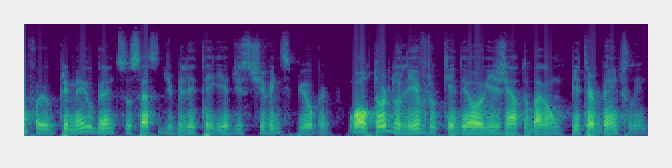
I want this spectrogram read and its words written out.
foi o primeiro grande sucesso de bilheteria de Steven Spielberg. O autor do livro, que deu origem a Tubarão, Peter Benchley,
